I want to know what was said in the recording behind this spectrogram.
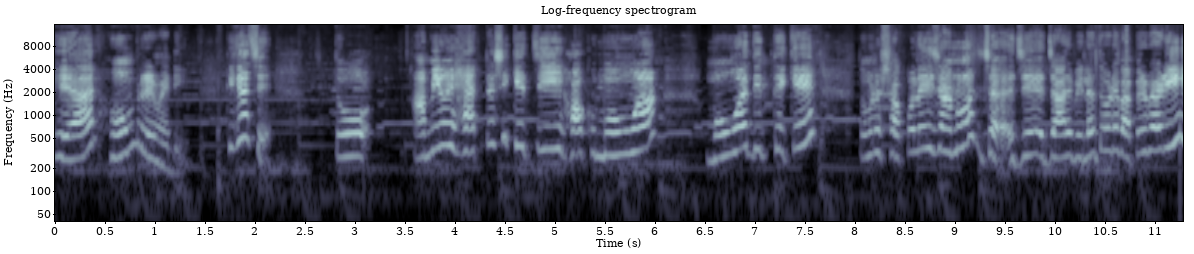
hair home remedy. ঠিক আছে? তো আমি ওই হ্যাকটা শিখেছি, হক মৌয়া মৌয়া দিক থেকে। তোমরা সকলেই জানো যা- যার বেলাতোড়ে বাপের বাড়ি,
